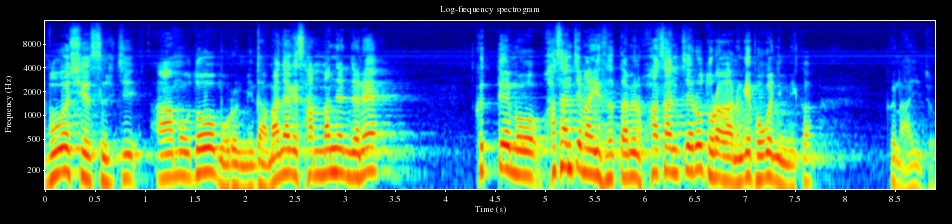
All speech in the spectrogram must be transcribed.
무엇이었을지 아무도 모릅니다. 만약에 3만 년 전에 그때 뭐 화산재만 있었다면 화산재로 돌아가는 게 복원입니까? 그건 아니죠.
